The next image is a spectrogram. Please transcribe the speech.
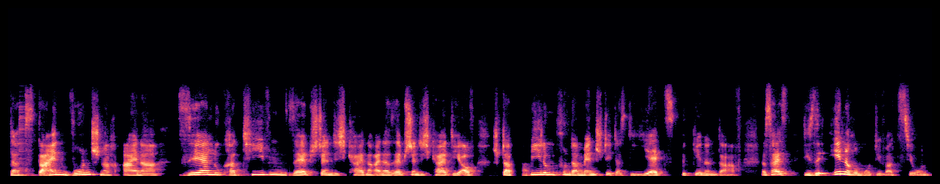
dass dein Wunsch nach einer sehr lukrativen Selbstständigkeit, nach einer Selbstständigkeit, die auf stabilem Fundament steht, dass die jetzt beginnen darf. Das heißt, diese innere Motivation,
